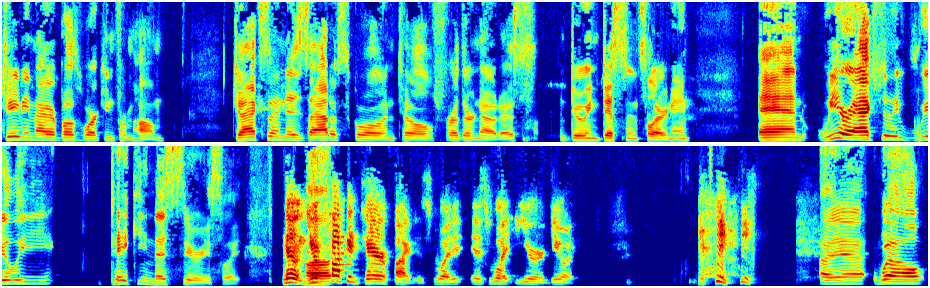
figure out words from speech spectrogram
Jamie and I are both working from home. Jackson is out of school until further notice, doing distance learning. And we are actually really taking this seriously. No, you're Uh, fucking terrified. Is what is what you're doing. Uh, well,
